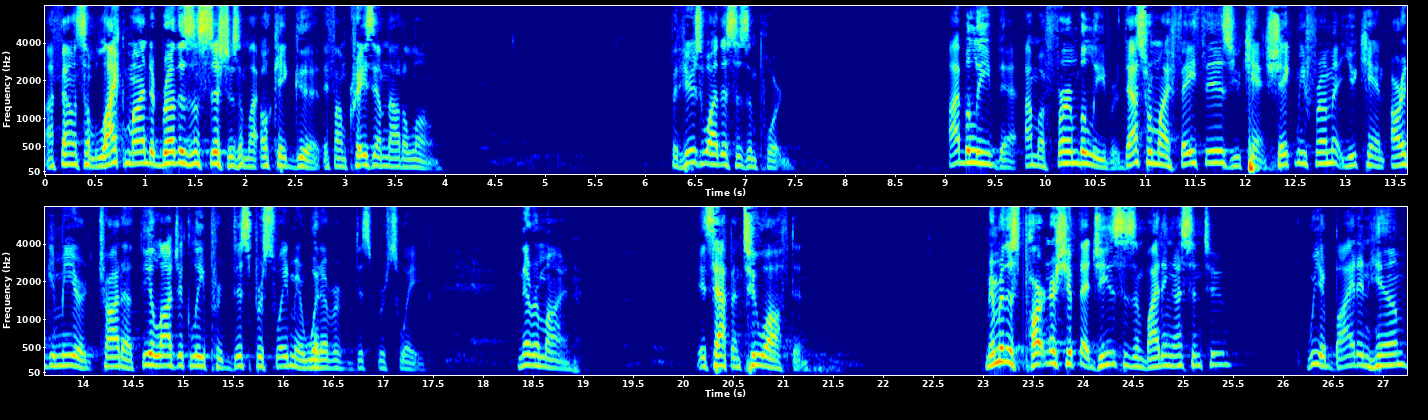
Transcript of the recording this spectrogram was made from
I found some like minded brothers and sisters. I'm like, okay, good. If I'm crazy, I'm not alone. But here's why this is important. I believe that. I'm a firm believer. That's where my faith is. You can't shake me from it. You can't argue me or try to theologically dispersuade me or whatever. Dispersuade. Never mind. It's happened too often. Remember this partnership that Jesus is inviting us into? We abide in Him,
